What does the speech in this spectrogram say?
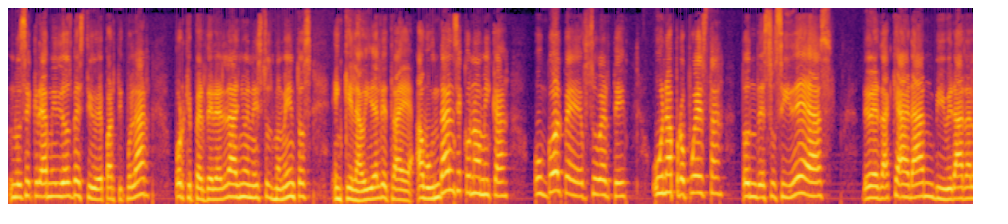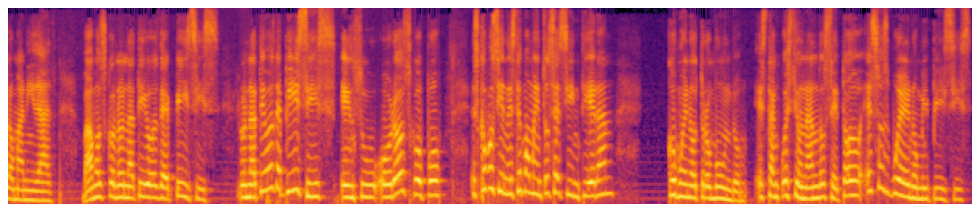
no se crea mi Dios vestido de particular, porque perderá el año en estos momentos en que la vida le trae abundancia económica, un golpe de suerte, una propuesta donde sus ideas de verdad que harán vibrar a la humanidad. Vamos con los nativos de Pisces. Los nativos de Pisces en su horóscopo es como si en este momento se sintieran como en otro mundo. Están cuestionándose todo. Eso es bueno, mi Pisces.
